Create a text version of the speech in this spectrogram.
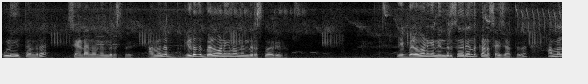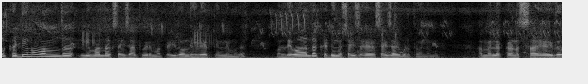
ಕುಳಿ ಇತ್ತಂದ್ರೆ ಸೆಂಡನೂ ನಿಂದಿರ್ತದೆ ರೀ ಆಮೇಲೆ ಗಿಡದ ಬೆಳವಣಿಗೆನೂ ನಿಂದಿರ್ತದೆ ರೀ ಇದು. ಈ ಬೆಳವಣಿಗೆ ನಿಂದ್ರಿಸೋದ್ರಿಂದ ಕಣ ಸೈಜ್ ಆಗ್ತದೆ. ಆಮೇಲೆ ಕಡ್ಡಿನೂ ಒಂದು ಲೆವಲ್ದಾಗ ಸೈಜ್ ಆಗ್ತದೆ ರೀ ಮತ್ತು. ಇದೊಂದು ಹೇಳಿರ್ತೀನಿ ನಿಮಗೆ. ಒಂದು ಲೆವಲ್ದಾಗ ಕಡ್ಡಿನೂ ಸೈಜ್ ಸೈಜ್ ಆಗಿಬಿಡ್ತವೆ ನಮಗೆ. ಆಮೇಲೆ ಕಣ ಸೈ, ಇದು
